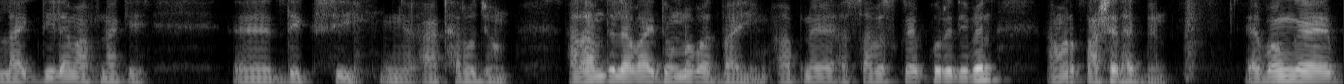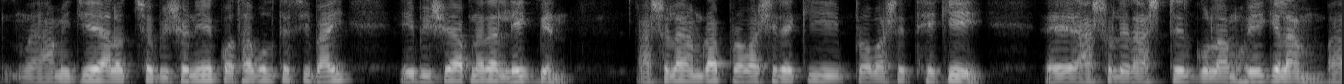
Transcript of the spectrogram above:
লাইক দিলাম আপনাকে। দেখছি আঠারো ১৮ জন। আলহামদুলিল্লাহ ভাই ধন্যবাদ ভাই। আপনি সাবস্ক্রাইব করে দিবেন, আমার পাশে থাকবেন। এবং আমি যে আলোচ্য বিষয় নিয়ে কথা বলতেছি ভাই, এই বিষয়ে আপনারা লিখবেন। আসলে আমরা প্রবাসীরা কি প্রবাসে থেকে আসলে রাষ্ট্রের গোলাম হয়ে গেলাম? বা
